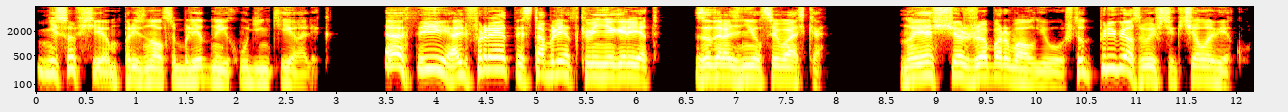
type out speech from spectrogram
«Не совсем», — признался бледный и худенький Алик. «Ах ты, Альфред из таблеток винегрет!» — задразнился Васька. Но я сейчас же оборвал его. Что ты привязываешься к человеку?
